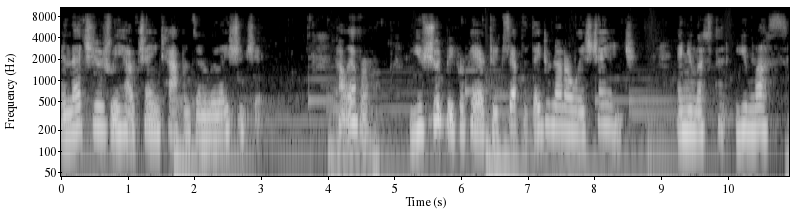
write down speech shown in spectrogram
And that's usually how change happens in a relationship. However, you should be prepared to accept that they do not always change. And you must you must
